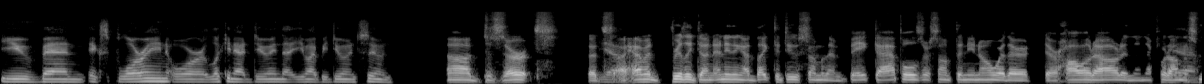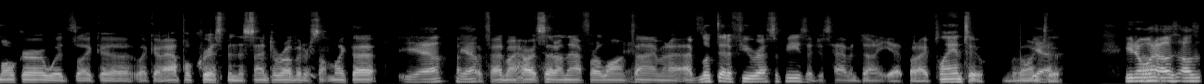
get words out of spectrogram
you've been exploring or looking at doing that you might be doing soon? Uh, desserts. That's yeah. I haven't really done anything. I'd like to do some of them baked apples or something, you know, where they're they're hollowed out and then they're put yeah. on the smoker with like a like an apple crisp in the center of it or something like that. Yeah, yeah. I've had my heart set on that for a long time, and I, have looked at a few recipes. I just haven't done it yet, but I plan to. I'm going to. You know um, what? I was, I was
